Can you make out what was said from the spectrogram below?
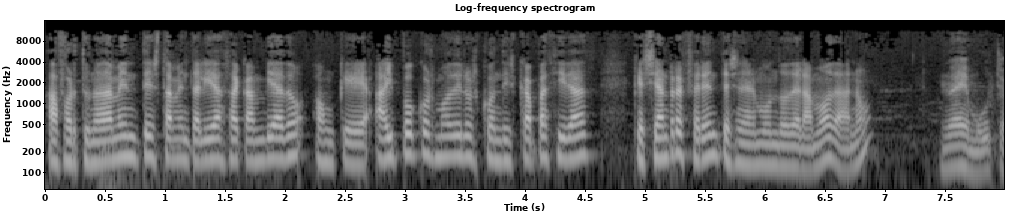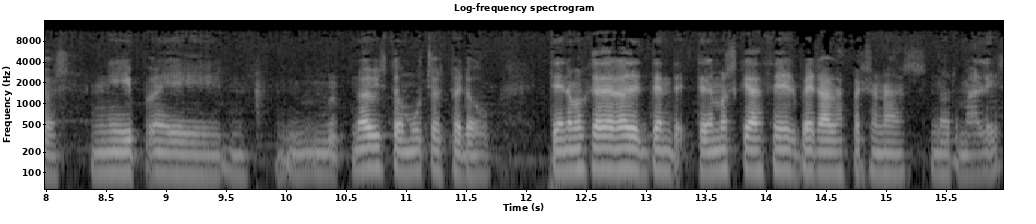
Afortunadamente esta mentalidad ha cambiado, aunque hay pocos modelos con discapacidad que sean referentes en el mundo de la moda, ¿no? No hay muchos, ni eh, no he visto muchos, pero tenemos que tenemos que hacer ver a las personas normales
